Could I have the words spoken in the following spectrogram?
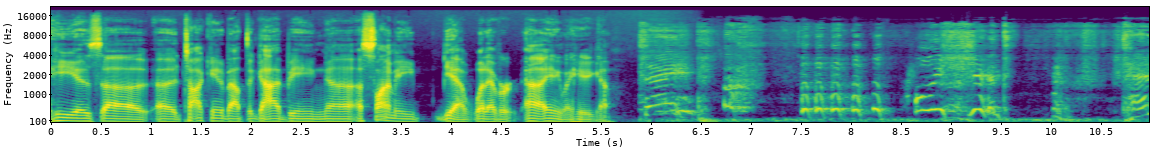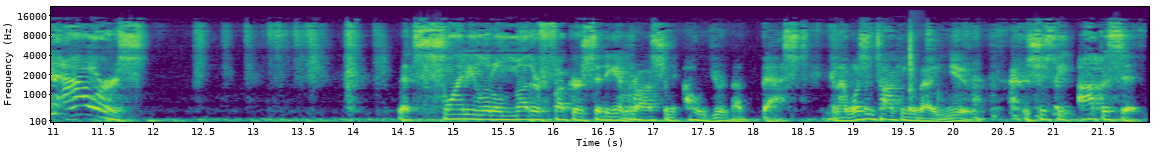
he is uh, uh, talking about the guy being a slimy, yeah, whatever. Anyway, here you go. Say? Holy shit! 10 hours! That slimy little motherfucker sitting across from me. Oh, you're the best. And I wasn't talking about you. It's just the opposite.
